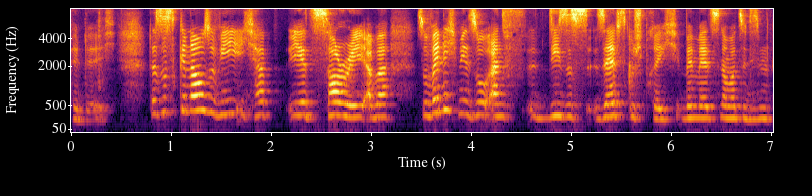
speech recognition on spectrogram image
finde ich. Das ist genauso wie, ich habe jetzt, sorry, aber so wenn ich mir so an dieses Selbstgespräch, wenn wir jetzt nochmal zu diesem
